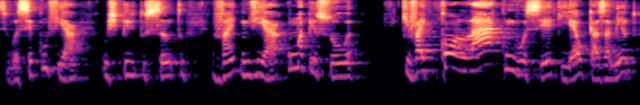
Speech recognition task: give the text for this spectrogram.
se você confiar, o Espírito Santo vai enviar uma pessoa que vai colar com você, que é o casamento.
